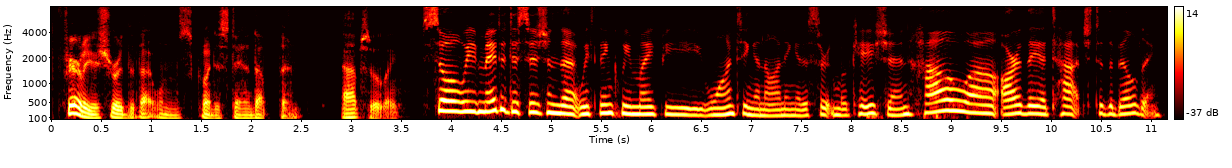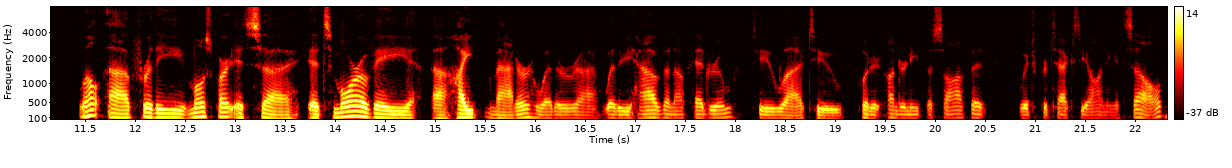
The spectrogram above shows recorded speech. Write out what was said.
fairly assured that that one's going to stand up then. Absolutely. So we've made a decision that we think we might be wanting an awning at a certain location. How uh, are they attached to the building? Well, uh, for the most part, it's uh, it's more of a, a height matter whether uh, whether you have enough headroom to uh, to put it underneath the soffit, which protects the awning itself.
